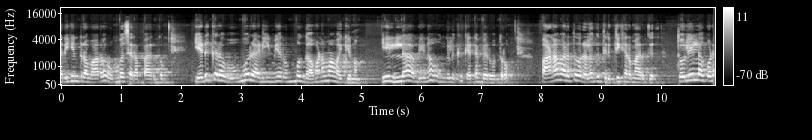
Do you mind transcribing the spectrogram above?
வருகின்ற வாரம் ரொம்ப சிறப்பாக இருக்கும். எடுக்கிற ஒவ்வொரு அடியுமே ரொம்ப கவனமாக வைக்கணும். இல்லை அப்படின்னா உங்களுக்கு கெட்ட பேர் வந்துடும் பணம் வரத்து ஓரளவுக்கு திருப்திகரமாக இருக்குது தொழிலில் கூட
